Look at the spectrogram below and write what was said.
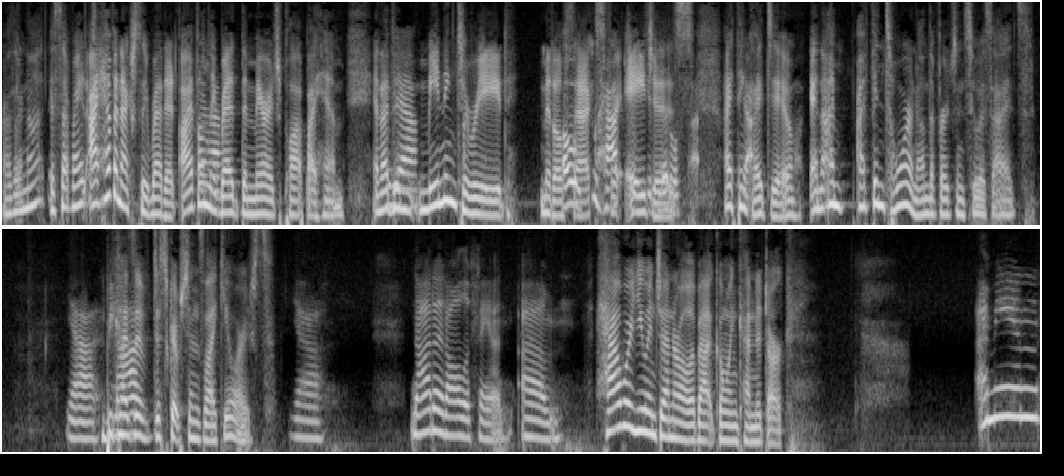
are there not? Is that right? I haven't actually read it. I've yeah. only read the marriage plot by him and i've yeah. been meaning to read middlesex oh, for ages. I think yeah. i do. And i'm i've been torn on the virgin suicides. Yeah because not, of descriptions like yours. Yeah. Not at all a fan. Um how are you in general about going kind of dark? I mean,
